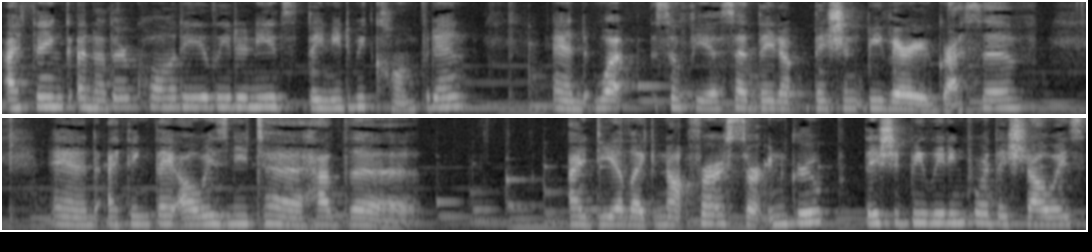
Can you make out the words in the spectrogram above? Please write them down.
i think another quality a leader needs they need to be confident and what sophia said they don't they shouldn't be very aggressive and I think they always need to have the idea like not for a certain group they should be leading for. They should always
